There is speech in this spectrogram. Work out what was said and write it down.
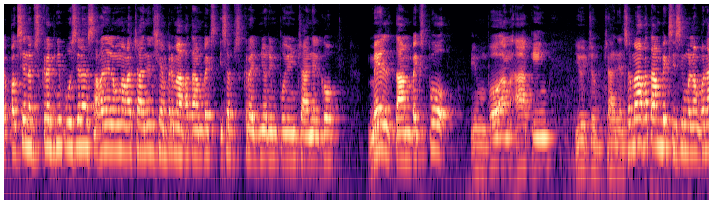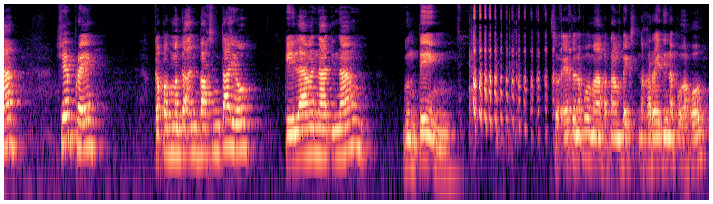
kapag sinubscribe niyo po sila sa kanilang mga channel, syempre mga katambikes, isubscribe niyo rin po yung channel ko. Mel Tambex po. Yun po ang aking YouTube channel. So mga katambikes, sisimulan ko na. Syempre, kapag mag-unboxing tayo, kailangan natin ng gunting. So eto na po mga katambikes, naka-ready na po ako.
